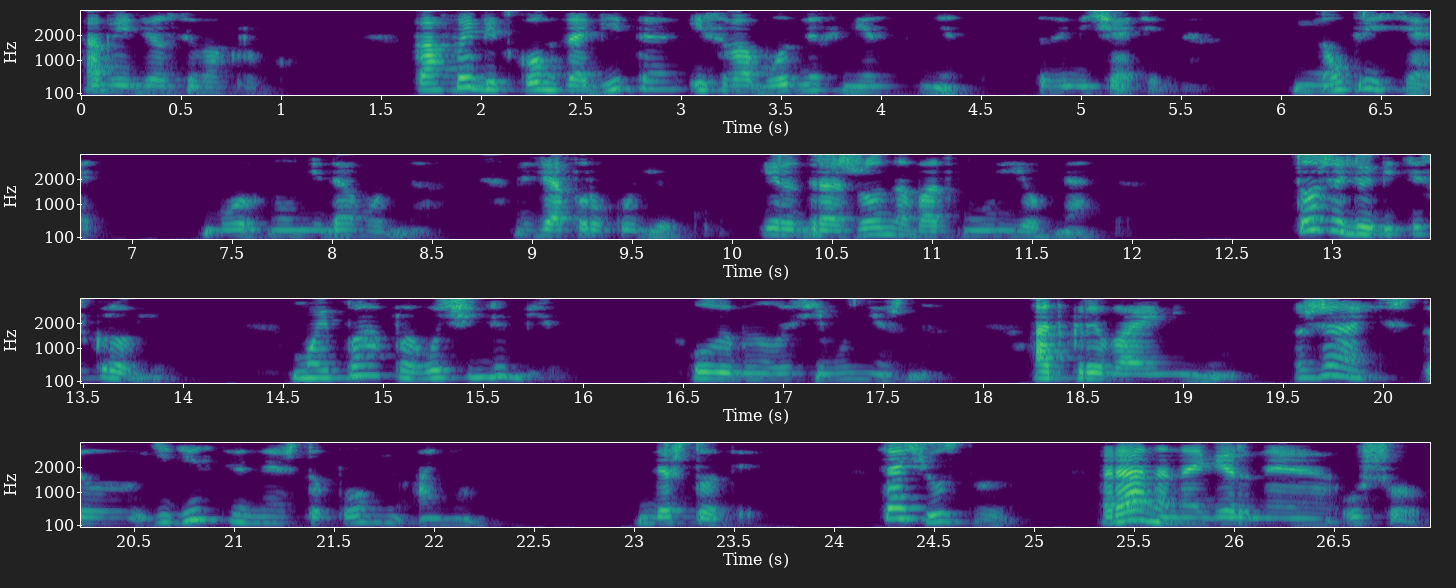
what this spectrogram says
Огляделся вокруг. Кафе битком забито и свободных мест нет. Замечательно. Ну, присядь, буркнул недовольно, взяв руку вилку и раздраженно воткнул ее в мясо. Тоже любите с кровью? Мой папа очень любил. Улыбнулась ему нежно, открывая меню. Жаль, что единственное, что помню о нем. Да что ты. Сочувствую. Рано, наверное, ушел.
